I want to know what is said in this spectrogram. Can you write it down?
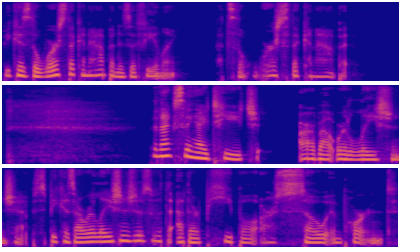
because the worst that can happen is a feeling. That's the worst that can happen. The next thing I teach are about relationships because our relationships with other people are so important.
